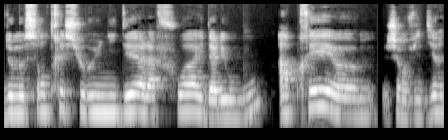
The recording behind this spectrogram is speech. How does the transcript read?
de me centrer sur une idée à la fois et d'aller au bout. Après, euh, j'ai envie de dire,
